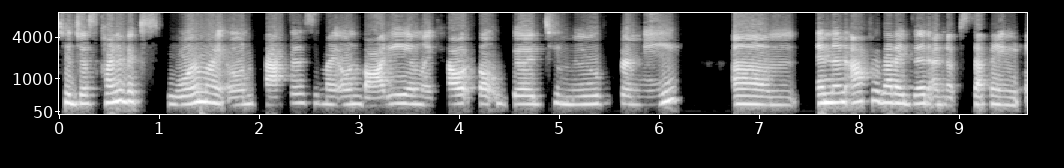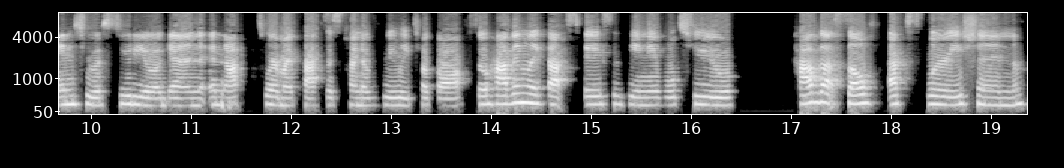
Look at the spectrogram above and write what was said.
to just kind of explore my own practice and my own body and like how it felt good to move for me. Um, and then after that, I did end up stepping into a studio again. And that's where my practice kind of really took off. So having like that space of being able to have that self exploration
